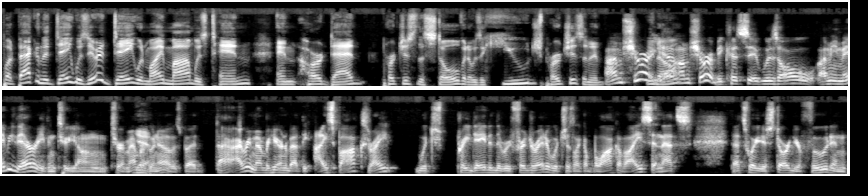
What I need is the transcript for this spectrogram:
but back in the day, was there a day when my mom was 10 and her dad purchased the stove and it was a huge purchase and it, I'm sure. You Yeah, know? I'm sure because it was all. I mean, maybe they're even too young to remember. Yeah. Who knows? But I, remember hearing about the ice box, right? Which predated the refrigerator, which is like a block of ice, and that's that's where you stored your food. and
